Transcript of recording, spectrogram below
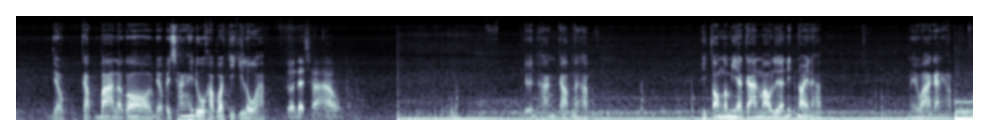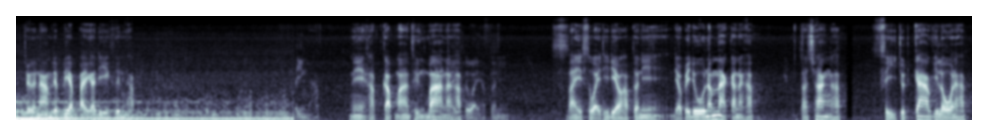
เดี๋ยวกลับบ้านแล้วก็เดี๋ยวไปชั่งให้ดูครับว่ากี่กิโลครับ โดนแต่เช้า เดินทางกลับนะครับ พี่ต้องก็มีอาการเมาเรือนิดหน่อยนะครับ ไม่ว่ากันครับ เจอน้ำเรียบๆไปก็ดีขึ้นครับปิงครับ นี่ครับกลับมาถึงบ้านแล้วครับ สวยครับตัวนี้ไซส์สวยทีเดียวครับตัวนี้ เดี๋ยวไปดูน้ำหนักกันนะครับตาช่างครับ 4.9 กิโลนะครับ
